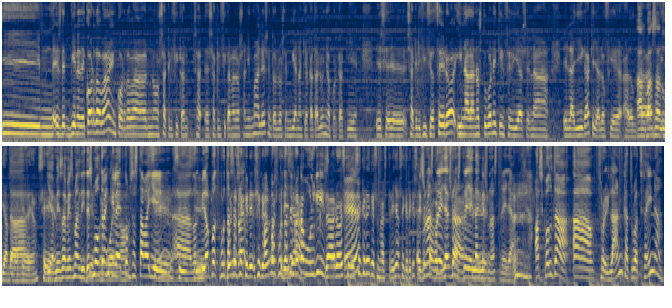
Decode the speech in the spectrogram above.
Y es de- viene de Córdoba. En Córdoba no sacrifican, sa- eh, sacrifican a los animales, entonces los envían aquí a Cataluña porque aquí es eh, sacrificio cero. Y nada, no estuvo ni 15 días en la, en la Liga, que ya lo fui a adoptar. El vas y ya me lo adoptar. quedé. Sí. I a més a més m'han dit, és es molt tranquil·let bueno. com s'està veient. Sí, sí, Ah, doncs sí. mira, el pots portar Bueno, sempre, se cree, se cree el pots portar sempre que vulguis. Claro, es que eh? se cree que es una estrella, se cree que es el És una estrella, és una estrella, i tant que és sí. una estrella. Escolta, uh, Froilán, que ha trobat feina.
